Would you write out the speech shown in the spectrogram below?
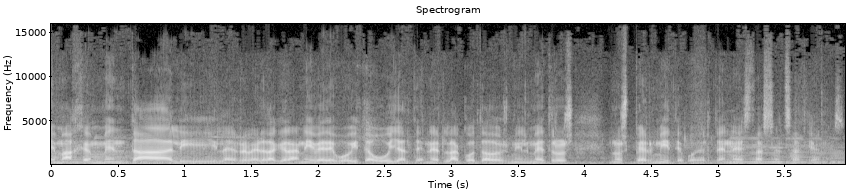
imagen mental y la verdad que la nieve de Boita Uy, al tener la cota a 2.000 metros, nos permite poder tener estas sensaciones.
